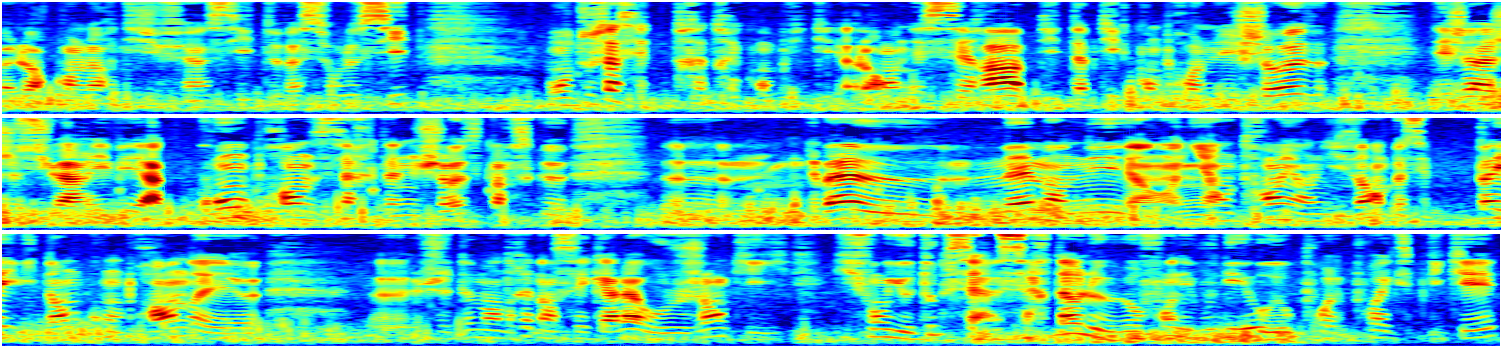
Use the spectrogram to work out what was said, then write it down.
alors qu'on leur dit j'ai fait un site, va sur le site. Bon, tout ça, c'est très très compliqué. Alors, on essaiera petit à petit de comprendre les choses. Déjà, je suis arrivé à comprendre certaines choses parce que euh, ben, euh, même en, y entrant et en lisant, ben, c'est pas évident de comprendre. Et euh, je demanderai dans ces cas-là aux gens qui, font YouTube, certains le, au fond des vidéos pour expliquer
